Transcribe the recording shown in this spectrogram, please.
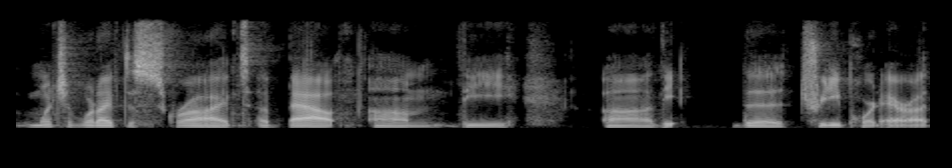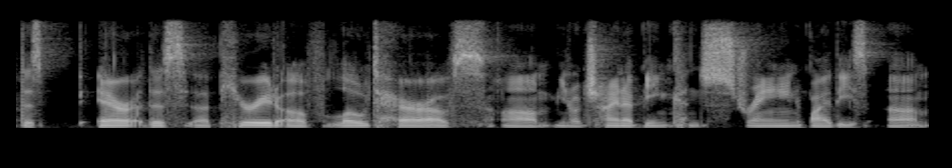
much of what I've described about um, the uh, the the treaty port era, this era, this uh, period of low tariffs, um, you know, China being constrained by these um,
